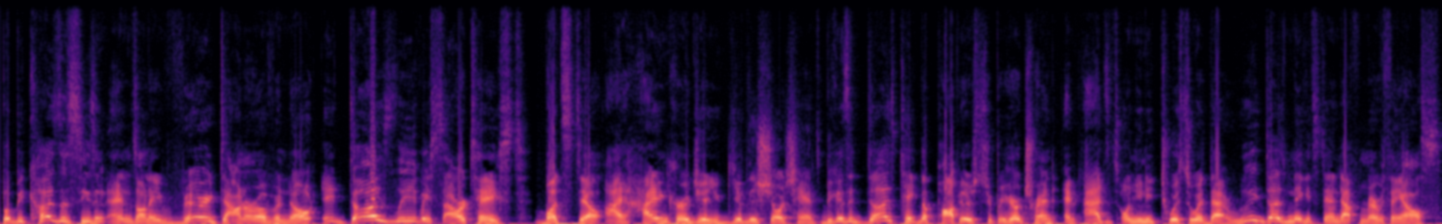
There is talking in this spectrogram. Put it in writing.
but because the season ends on a very downer of a note, it does leave a sour taste. But still, I highly encourage you that you give this show a chance because it does take the popular superhero trend and adds its own unique twist to it that really does make it stand out from everything else.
